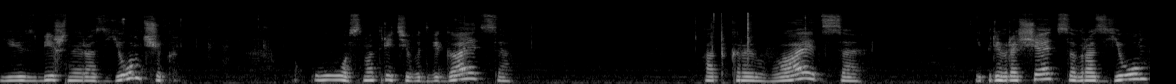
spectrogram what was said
USB-шный разъемчик. О, смотрите, выдвигается, открывается и превращается в разъем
